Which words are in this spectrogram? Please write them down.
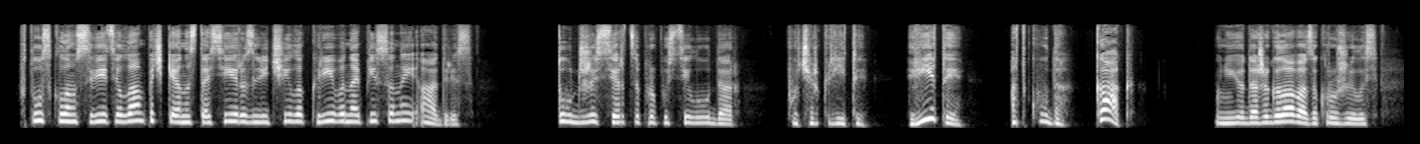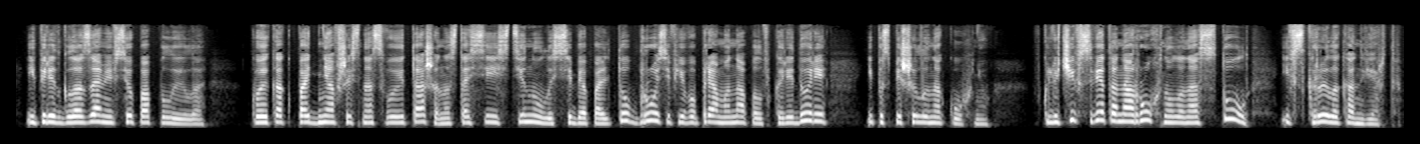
В тусклом свете лампочки Анастасия различила криво написанный адрес. Тут же сердце пропустило удар. Почерк Риты. Риты? Откуда? Как? У нее даже голова закружилась, и перед глазами все поплыло. Кое-как поднявшись на свой этаж, Анастасия стянула с себя пальто, бросив его прямо на пол в коридоре, и поспешила на кухню — Включив свет, она рухнула на стул и вскрыла конверт.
